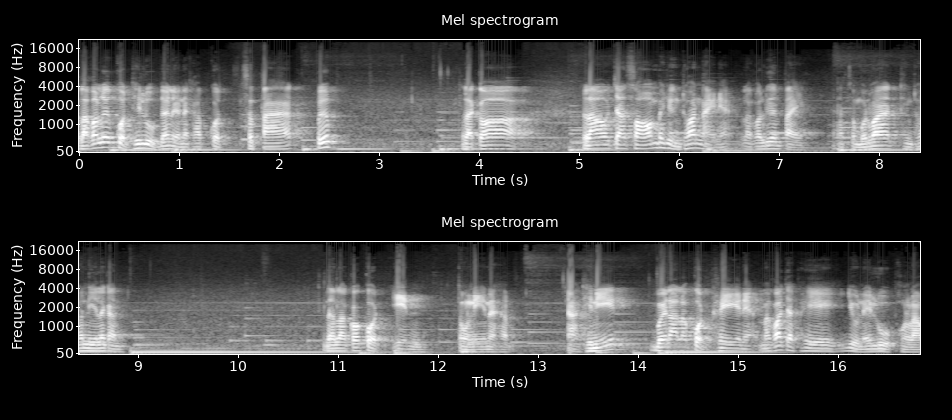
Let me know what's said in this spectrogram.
เราก็เริ่มกดที่ลูปได้เลยนะครับ กด start ปุ๊บแล้วก็เราจะซ้อมไปถึงท่อนไหนเนี่ย เราก็เลื่อนไป สมมุติว่าถึงท่อนนี้แล้วกัน แล้วเราก็กด N ตรงนี้นะครับ อะทีนี้เวลาเรากดเพลงเนี่ยมันก็จะเพลงอยู่ในลูปของเรา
